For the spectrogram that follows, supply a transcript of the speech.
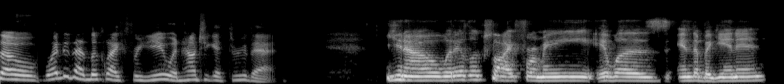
So, what did that look like for you, and how'd you get through that? You know, what it looks like for me, it was in the beginning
